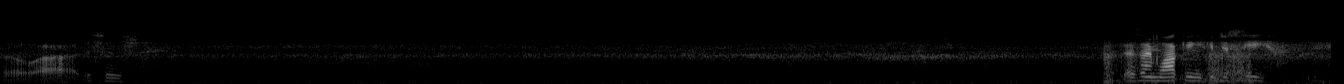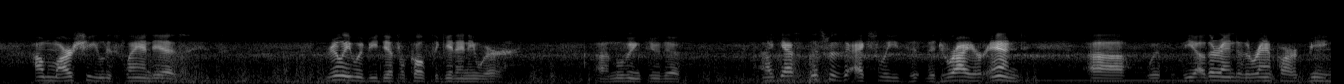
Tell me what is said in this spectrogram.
So uh, this is So as I'm walking, you can just see how marshy this land is. It really would be difficult to get anywhere uh, moving through this. I guess this was actually the, the drier end, uh, with the other end of the rampart being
